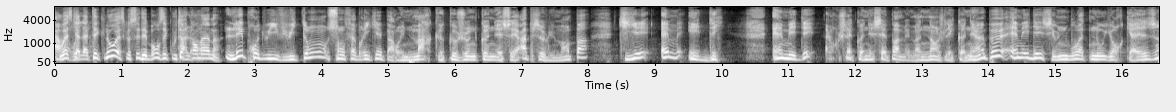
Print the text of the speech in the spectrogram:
Ah, Ou est-ce qu'il y a de la techno? Est-ce que c'est des bons écouteurs Alors, quand même? les produits Vuitton sont fabriqués par une marque que je ne connaissais absolument pas, qui est M&D. M&D, alors je la connaissais pas, mais maintenant je les connais un peu. M&D, c'est une boîte new-yorkaise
